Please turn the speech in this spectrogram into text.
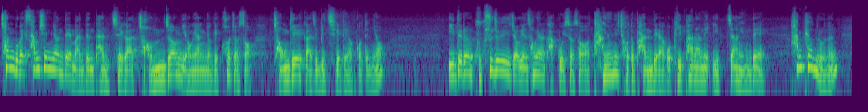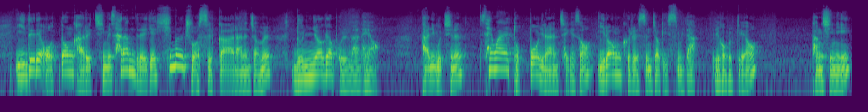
1930년대에 만든 단체가 점점 영향력이 커져서 정계에까지 미치게 되었거든요. 이들은 국수주의적인 성향을 갖고 있어서 당연히 저도 반대하고 비판하는 입장인데 한편으로는 이들의 어떤 가르침이 사람들에게 힘을 주었을까라는 점을 눈여겨볼 만해요. 다니구치는 생활 독본이라는 책에서 이런 글을 쓴 적이 있습니다. 읽어볼게요. 당신이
